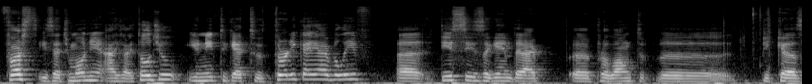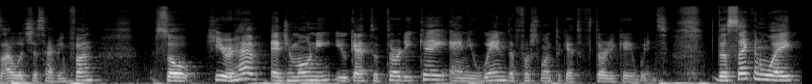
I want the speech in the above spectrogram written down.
first is Hegemonia, as I told you, you need to get to 30k I believe. Uh, this is a game that I uh, prolonged uh, because I was just having fun. So here you have hegemony, you get to 30k and you win, the first one to get 30k wins. The second way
